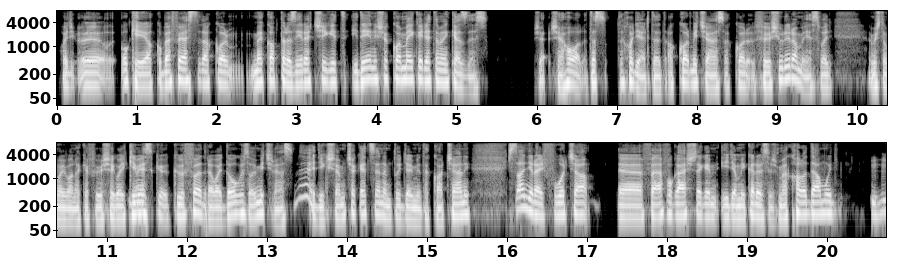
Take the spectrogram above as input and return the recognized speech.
hogy oké, okay, akkor befejezted, akkor megkaptad az érettségit idén, és akkor melyik egyetemen kezdesz? Se, sehol? Te, te hogy érted? Akkor mit csinálsz? Akkor fősülira mész? Vagy nem is tudom, hogy vannak-e főség, vagy kimész kül- külföldre, vagy dolgozol, vagy mit csinálsz? Ne, egyik sem, csak egyszerűen nem tudja, hogy mit akar csinálni. És ez annyira egy furcsa felfogás, így amik először is meghalod, de amúgy Uh-huh.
